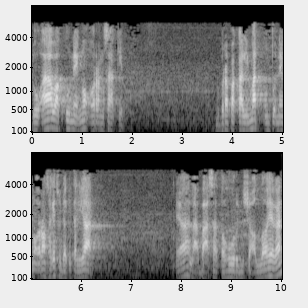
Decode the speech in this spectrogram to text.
Doa waktu nengok orang sakit. Beberapa kalimat untuk nengok orang sakit sudah kita lihat. Ya, la ba'sa tahur insyaallah ya kan?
